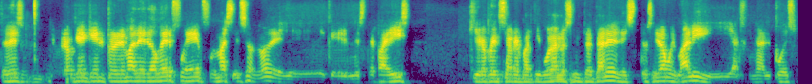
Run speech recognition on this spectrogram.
Entonces, yo creo que, que el problema de Dover fue, fue más eso, ¿no? De, de- de que en este país, quiero pensar en particular, no sé tal, el éxito se iba muy mal y, al final, pues,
